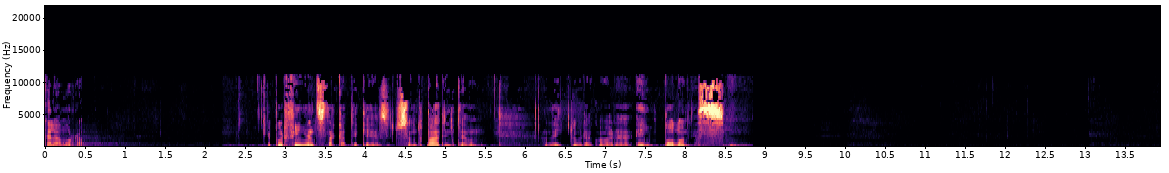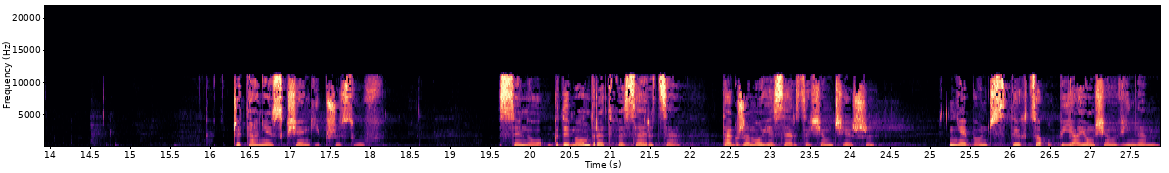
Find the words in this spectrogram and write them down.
كلام الرب. E por fim, antes da catequese do Santo Padre, então, a leitura agora em polonês. Czytanie z Księgi Przysłów. Synu, gdy mądre Twe serce, także moje serce się cieszy. Nie bądź z tych, co upijają się winem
